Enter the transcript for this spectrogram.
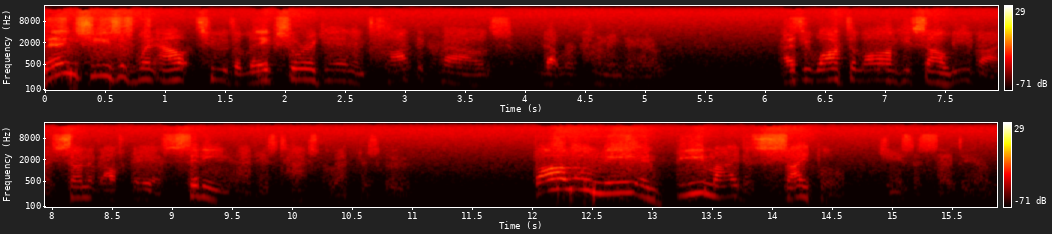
Then Jesus went out to the lakeshore again and taught the crowds that were. As he walked along, he saw Levi, son of Alphaeus, sitting at his tax collector's booth. Follow me and be my disciple, Jesus said to him.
